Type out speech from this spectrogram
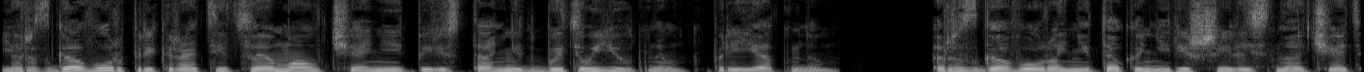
и разговор прекратится, а молчание перестанет быть уютным, приятным. Разговор они так и не решились начать,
